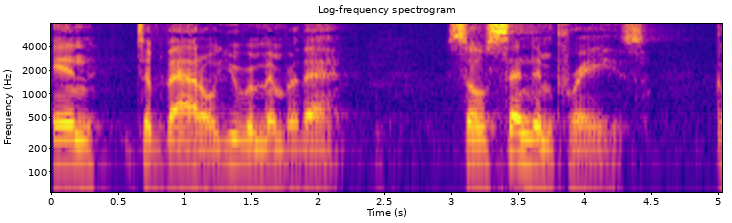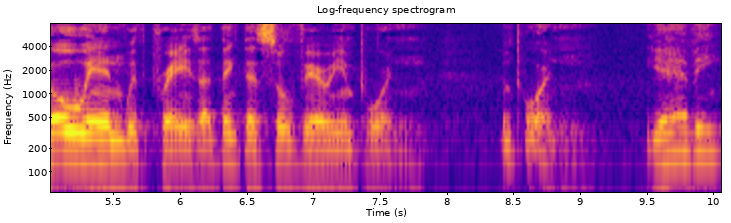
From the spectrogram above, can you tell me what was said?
into battle. You remember that. So send in praise. Go in with praise. I think that's so very important. Important. You heavy?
